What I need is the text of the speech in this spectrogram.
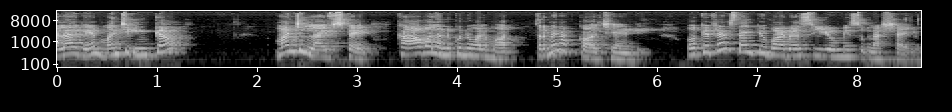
అలాగే మంచి ఇన్కమ్ మంచి లైఫ్ స్టైల్. కావాలనుకున్న వాళ్ళు మాత్రమే నాకు కాల్ చేయండి. Okay friends thank you bye bye see you మీ సుగ్నా శైలు.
